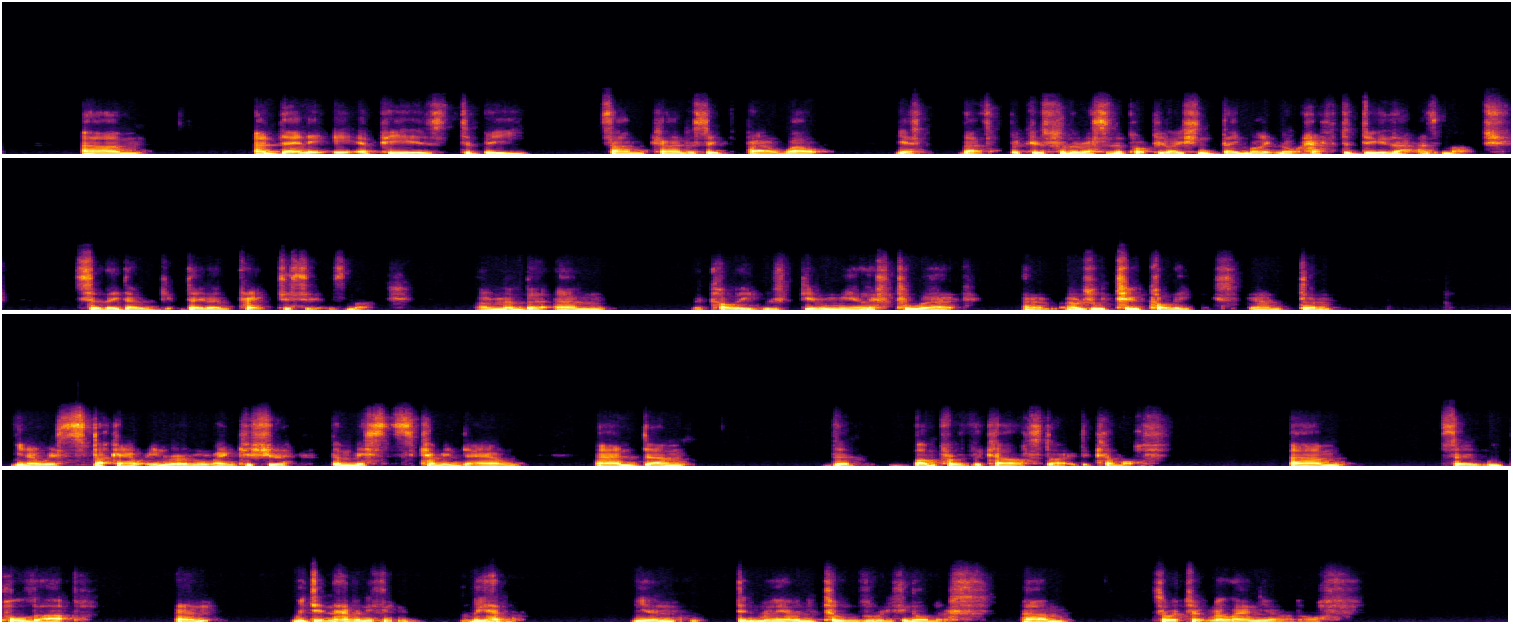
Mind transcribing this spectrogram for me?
Um, and then it, it, appears to be some kind of superpower. Well, yes, that's because for the rest of the population, they might not have to do that as much, so they don't they don't practice it as much. I remember um, a colleague was giving me a lift to work. Um, I was with two colleagues, and um, you know, we're stuck out in rural Lancashire. The mist's coming down, and um, the bumper of the car started to come off. Um, so we pulled up, and we didn't have anything. We had, you know, didn't really have any tools or anything on us. Um, so I took my lanyard off,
